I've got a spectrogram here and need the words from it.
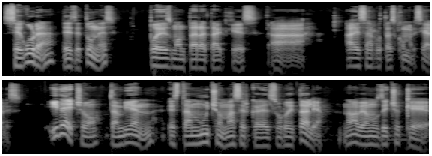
segura desde Túnez puedes montar ataques a, a esas rutas comerciales. Y de hecho, también está mucho más cerca del sur de Italia. ¿no? Habíamos dicho que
